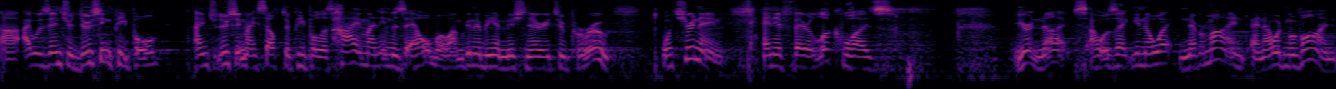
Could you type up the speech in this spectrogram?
Uh, I was introducing people, introducing myself to people as, "Hi, my name is Elmo. I'm going to be a missionary to Peru." What's your name? And if their look was, You're nuts, I was like, You know what? Never mind. And I would move on.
